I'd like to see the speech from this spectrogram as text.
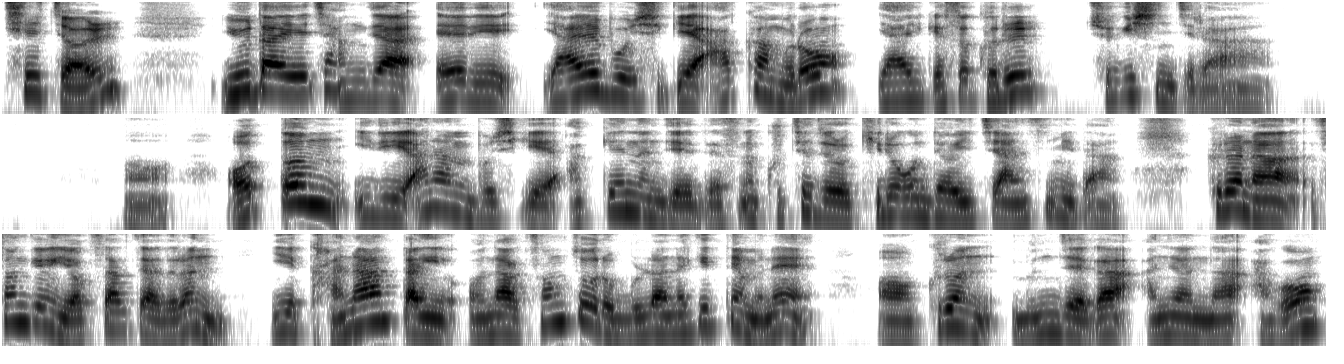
7절 유다의 장자 엘이 얄보시기에 악함으로 야곱께서 그를 죽이신지라. 어, 어떤 일이 하나님 보시기에 악했는지에 대해서는 구체적으로 기록은 되어 있지 않습니다. 그러나 성경의 역사학자들은 이 가나안 땅이 워낙 성적으로 문란했기 때문에 어, 그런 문제가 아니었나 하고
